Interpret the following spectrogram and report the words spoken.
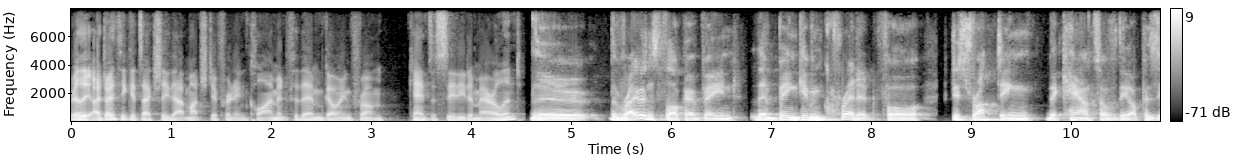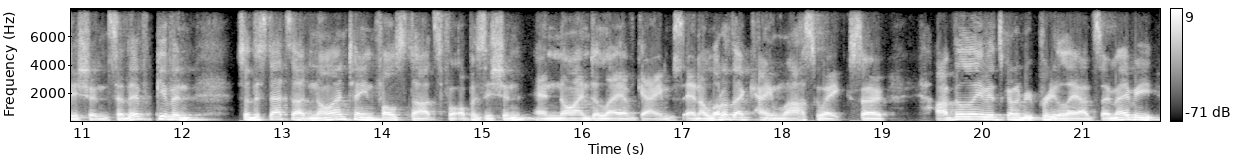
Really, I don't think it's actually that much different in climate for them going from Kansas City to Maryland. The the Ravens flock have been they've been given credit for disrupting the count of the opposition. So they've given so the stats are 19 false starts for opposition and nine delay of games, and a lot of that came last week. So I believe it's going to be pretty loud. So maybe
